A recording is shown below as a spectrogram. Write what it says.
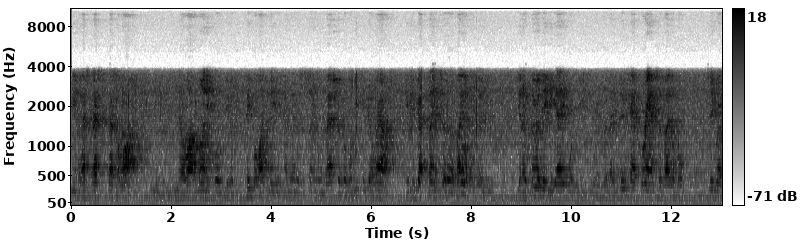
you know, that's, that's, that's a lot. You, you know, a lot of money for, you know, people like me that come in as a single investor, but when you can go out and you've got things that are available to you, you know, through a DDA where you, where- they do have grants available, zero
